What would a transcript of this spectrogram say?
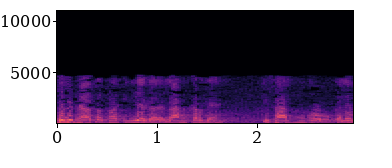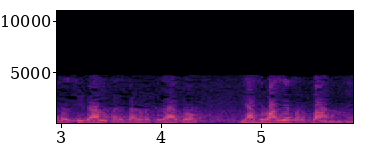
دل میں آتا تھا کہ یہ اگر اعلان کر دیں کہ اس آدمی کو گلے میں رسی ڈال کر ڈاکٹر سجا کو یا دروازے پر باندھ دیں۔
